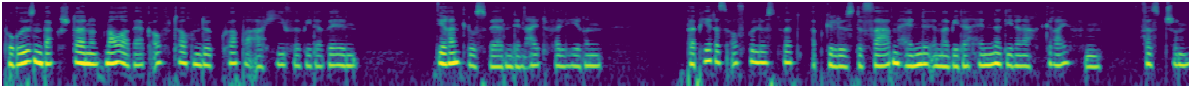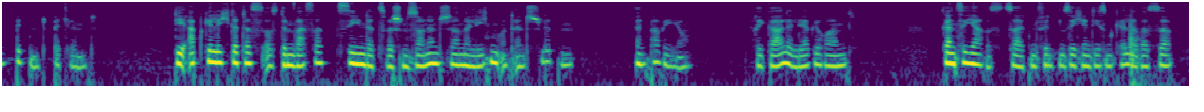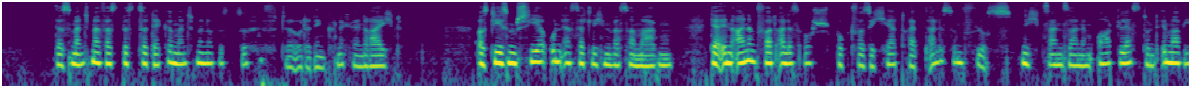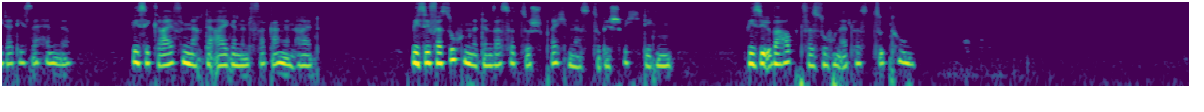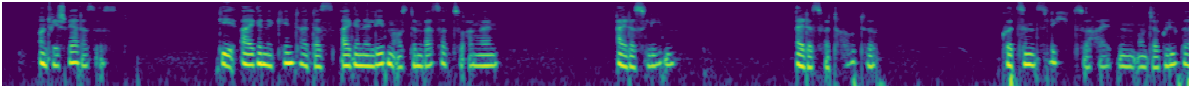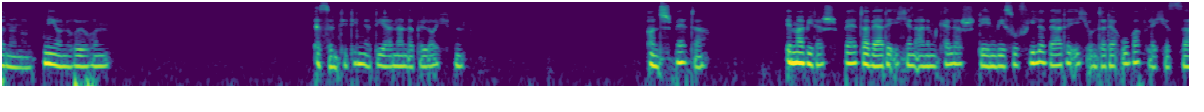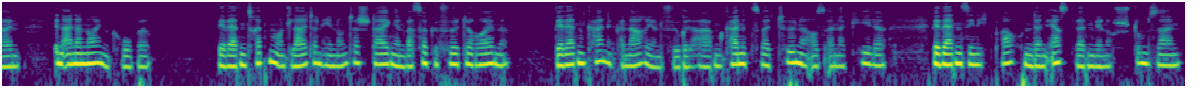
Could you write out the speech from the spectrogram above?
porösen Backstein und Mauerwerk auftauchende Körperarchive wider Wellen, die randlos werden, den Halt verlieren, Papier, das aufgelöst wird, abgelöste Farben, Hände, immer wieder Hände, die danach greifen, fast schon bittend, bettelnd. die abgelichtetes aus dem Wasser ziehen, dazwischen Sonnenschirme liegen und ein Schlitten, ein Pavillon, Regale leergeräumt. Ganze Jahreszeiten finden sich in diesem Kellerwasser, das manchmal fast bis zur Decke, manchmal nur bis zur Hüfte oder den Knöcheln reicht. Aus diesem schier unersättlichen Wassermagen, der in einem Fahrt alles ausspuckt, vor sich hertreibt, alles im Fluss, nichts an seinem Ort lässt und immer wieder diese Hände, wie sie greifen nach der eigenen Vergangenheit, wie sie versuchen mit dem Wasser zu sprechen, es zu beschwichtigen, wie sie überhaupt versuchen etwas zu tun. Und wie schwer das ist, die eigene Kindheit, das eigene Leben aus dem Wasser zu angeln, all das Lieben, all das Vertraute, kurz ins Licht zu halten unter Glühbirnen und Neonröhren. Es sind die Dinge, die einander beleuchten. Und später, Immer wieder später werde ich in einem Keller stehen, wie so viele werde ich unter der Oberfläche sein, in einer neuen Grube. Wir werden Treppen und Leitern hinuntersteigen in wassergefüllte Räume. Wir werden keine Kanarienvögel haben, keine zwei Töne aus einer Kehle. Wir werden sie nicht brauchen, denn erst werden wir noch stumm sein.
